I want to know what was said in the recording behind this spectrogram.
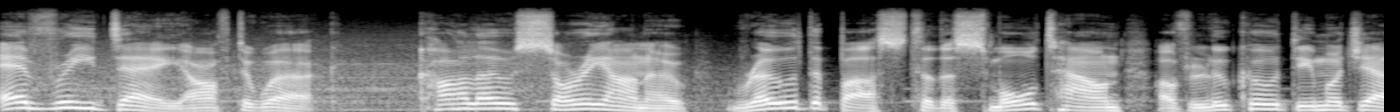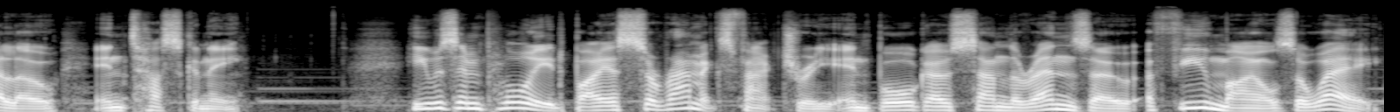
Every day after work, Carlo Soriano rode the bus to the small town of Luco di Mugello in Tuscany. He was employed by a ceramics factory in Borgo San Lorenzo a few miles away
